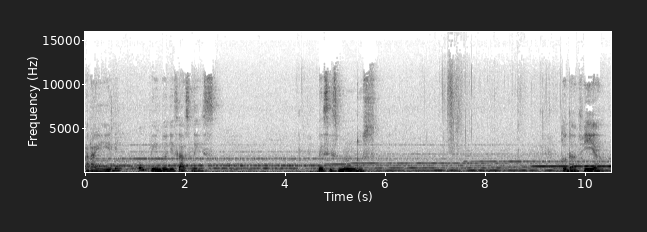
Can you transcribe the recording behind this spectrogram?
para Ele, cumprindo-lhes as leis. Nesses mundos, todavia,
